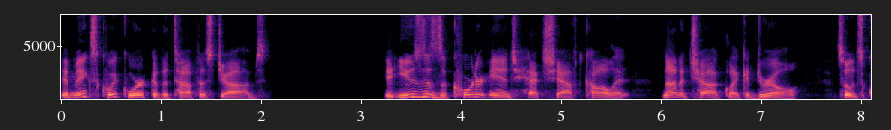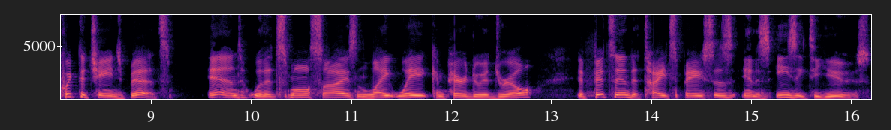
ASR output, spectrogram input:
it makes quick work of the toughest jobs. It uses a quarter inch hex shaft collet, not a chuck like a drill, so it's quick to change bits. And with its small size and light weight compared to a drill, it fits into tight spaces and is easy to use.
